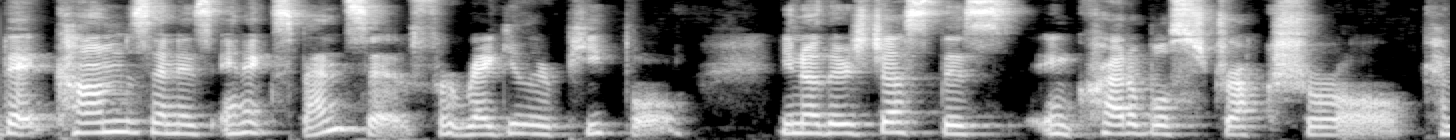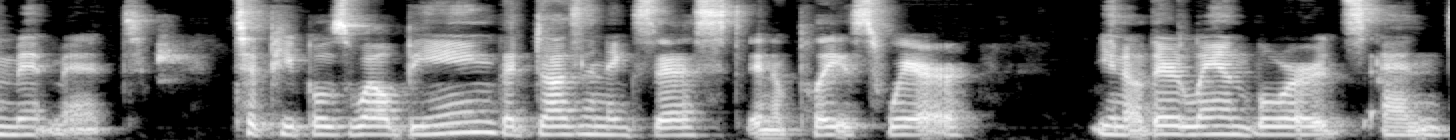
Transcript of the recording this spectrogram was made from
that comes and is inexpensive for regular people. You know, there's just this incredible structural commitment to people's well-being that doesn't exist in a place where you know, their landlords and,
